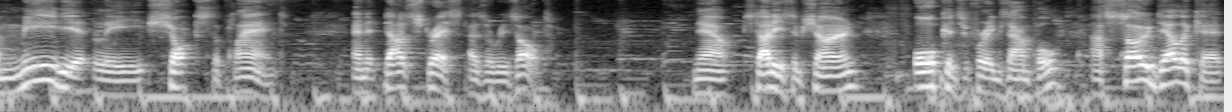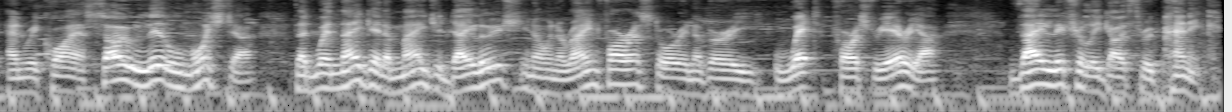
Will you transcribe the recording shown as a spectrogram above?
immediately shocks the plant and it does stress as a result. Now, studies have shown orchids, for example, are so delicate and require so little moisture that when they get a major deluge, you know, in a rainforest or in a very wet forestry area, they literally go through panic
